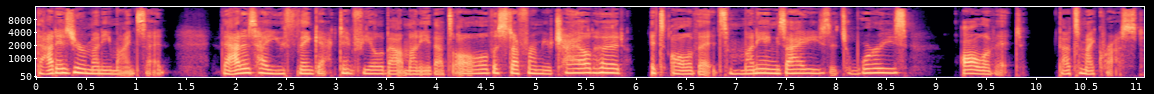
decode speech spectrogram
That is your money mindset. That is how you think, act, and feel about money. That's all the stuff from your childhood. It's all of it. It's money anxieties, it's worries, all of it. That's my crust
